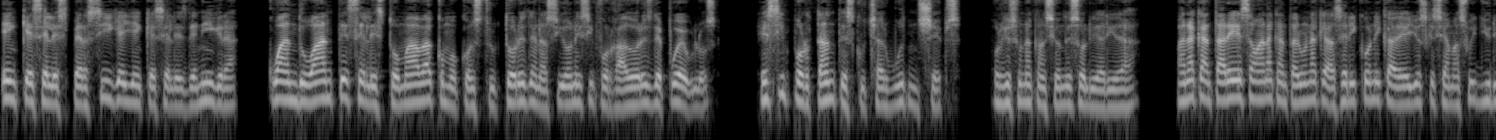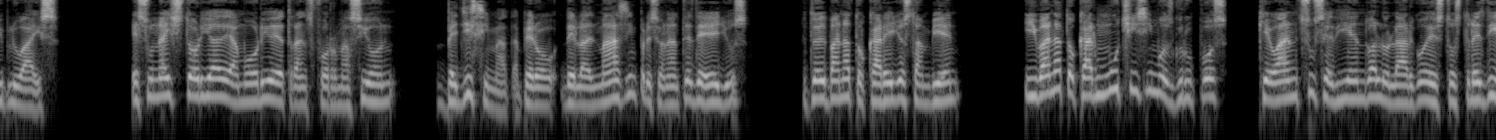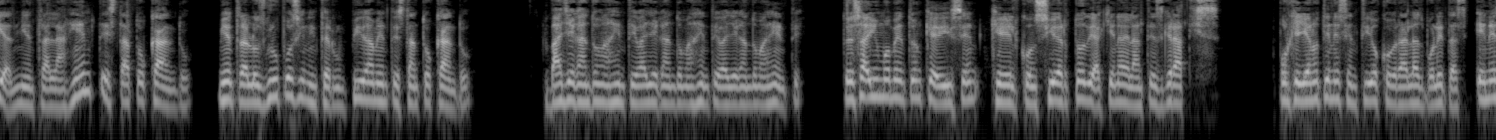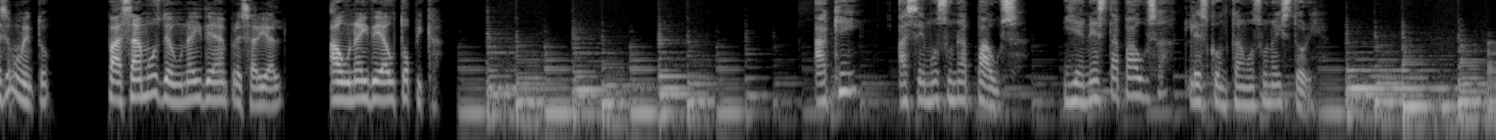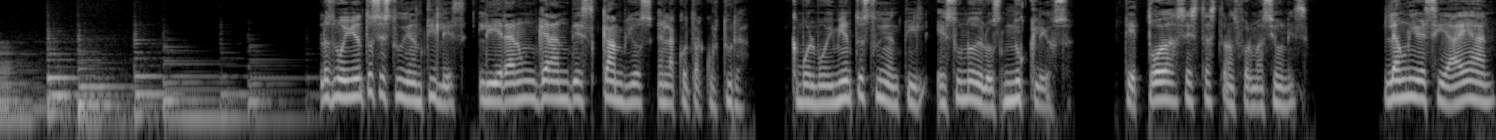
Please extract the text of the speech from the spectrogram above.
en que se les persigue y en que se les denigra, cuando antes se les tomaba como constructores de naciones y forjadores de pueblos, es importante escuchar Wooden Ships, porque es una canción de solidaridad. Van a cantar esa, van a cantar una que va a ser icónica de ellos que se llama Sweet Beauty Blue Eyes. Es una historia de amor y de transformación bellísima, pero de las más impresionantes de ellos. Entonces van a tocar ellos también y van a tocar muchísimos grupos que van sucediendo a lo largo de estos tres días. Mientras la gente está tocando, mientras los grupos ininterrumpidamente están tocando, va llegando más gente, va llegando más gente, va llegando más gente. Entonces hay un momento en que dicen que el concierto de aquí en adelante es gratis, porque ya no tiene sentido cobrar las boletas. En ese momento pasamos de una idea empresarial a una idea utópica. Aquí hacemos una pausa y en esta pausa les contamos una historia. Los movimientos estudiantiles lideraron grandes cambios en la contracultura. Como el movimiento estudiantil es uno de los núcleos de todas estas transformaciones, la Universidad de Anne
